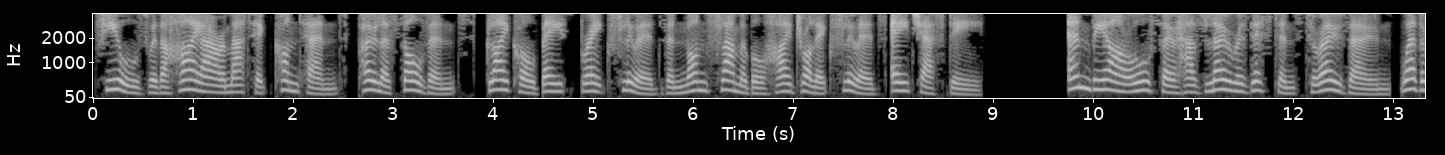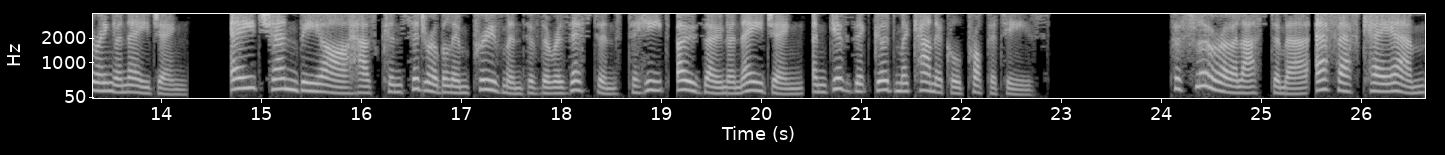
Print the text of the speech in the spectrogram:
fuels with a high aromatic content, polar solvents, glycol-based brake fluids and non-flammable hydraulic fluids HFD. NBR also has low resistance to ozone, weathering and aging. HNBR has considerable improvement of the resistance to heat, ozone and aging, and gives it good mechanical properties. Perfluoroelastomer FFKM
